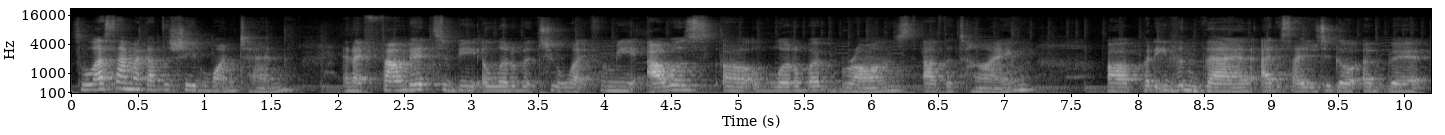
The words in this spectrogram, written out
So last time I got the shade 110 and I found it to be a little bit too light for me. I was uh, a little bit bronzed at the time. Uh, but even then, I decided to go a bit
